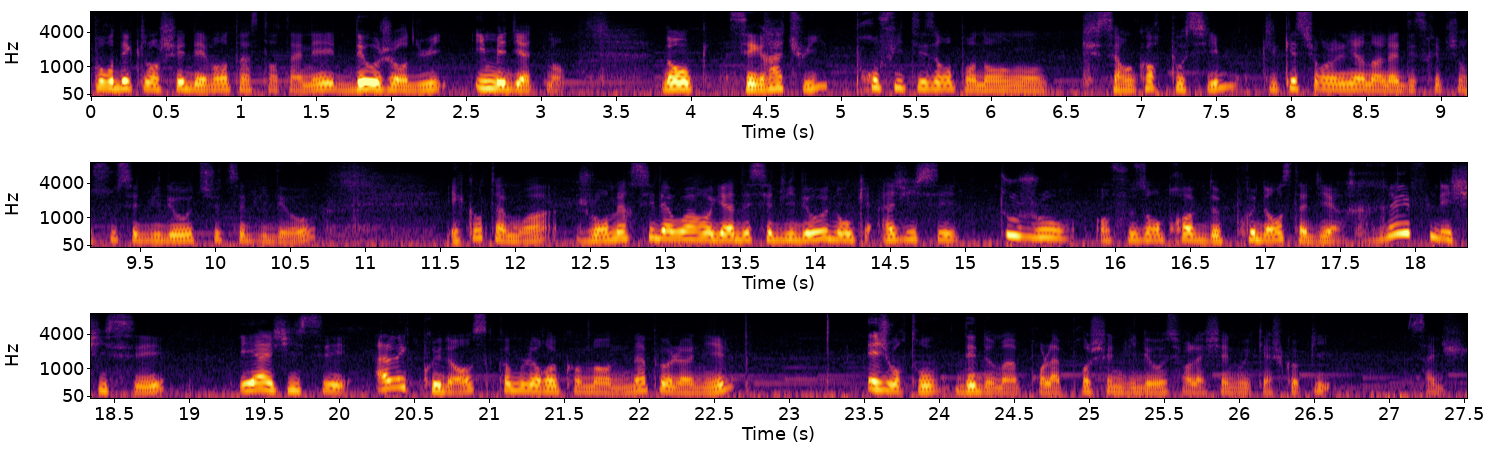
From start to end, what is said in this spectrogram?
pour déclencher des ventes instantanées dès aujourd'hui, immédiatement. Donc c'est gratuit, profitez-en pendant c'est encore possible. Cliquez sur le lien dans la description sous cette vidéo, au-dessus de cette vidéo. Et quant à moi, je vous remercie d'avoir regardé cette vidéo. Donc agissez toujours en faisant preuve de prudence, c'est-à-dire réfléchissez et agissez avec prudence, comme le recommande Napoléon Hill. Et je vous retrouve dès demain pour la prochaine vidéo sur la chaîne Wikash Copy. Salut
